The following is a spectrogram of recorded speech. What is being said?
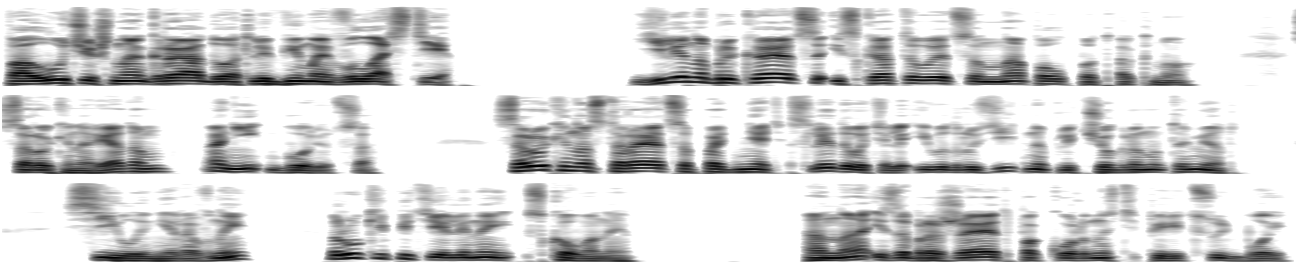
Получишь награду от любимой власти!» Елена брыкается и скатывается на пол под окно. Сорокина рядом, они борются. Сорокина старается поднять следователя и выдрузить на плечо гранатомет. Силы не равны, руки Петелиной скованы. Она изображает покорность перед судьбой.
